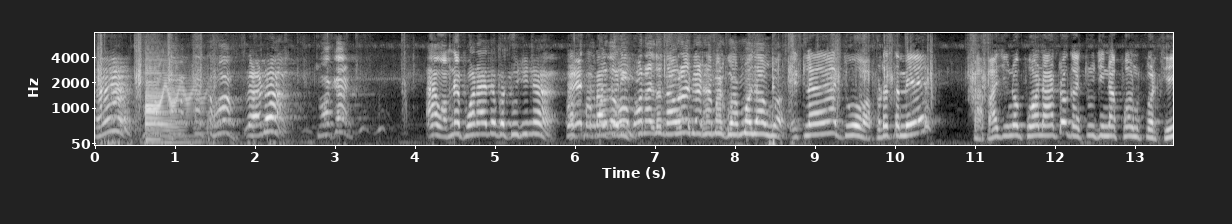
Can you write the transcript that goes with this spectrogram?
હા. આ અમને ફોન આવ્યો તો કટુજી ને નવરા બેઠા અમારા ગામમાં જ આવું એટલે જો આપણે તમે કાપાજી નો ફોન આવ્યો ગટુજી ના ફોન ઉપરથી.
